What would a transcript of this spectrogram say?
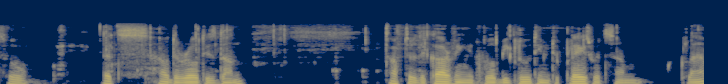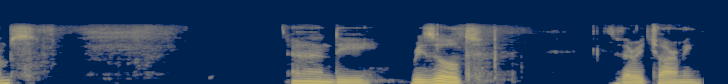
So that's how the road is done. After the carving it will be glued into place with some clamps. And the result is very charming.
